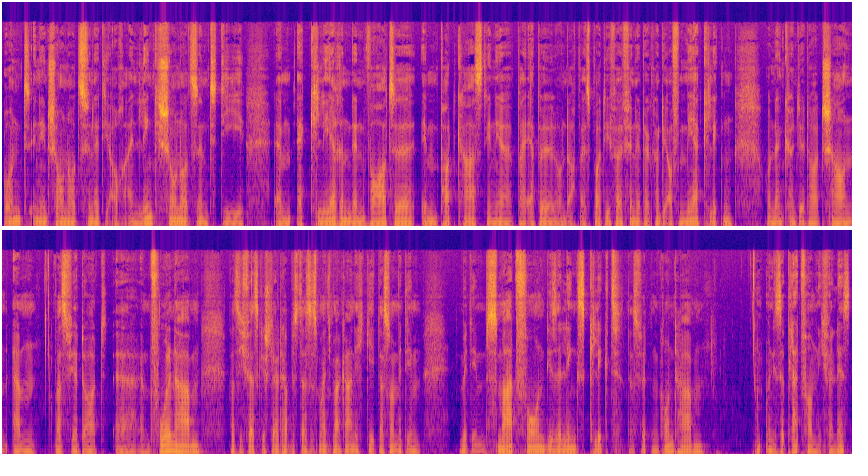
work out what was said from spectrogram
Und in den Shownotes findet ihr auch einen Link. Shownotes sind die ähm, erklärenden Worte im Podcast, den ihr bei Apple und auch bei Spotify findet. Da könnt ihr auf mehr klicken und dann könnt ihr dort schauen, ähm, was wir dort äh, empfohlen haben. Was ich festgestellt habe, ist, dass es manchmal gar nicht geht, dass man mit dem, mit dem Smartphone diese Links klickt. Das wird einen Grund haben und man diese Plattform nicht verlässt.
